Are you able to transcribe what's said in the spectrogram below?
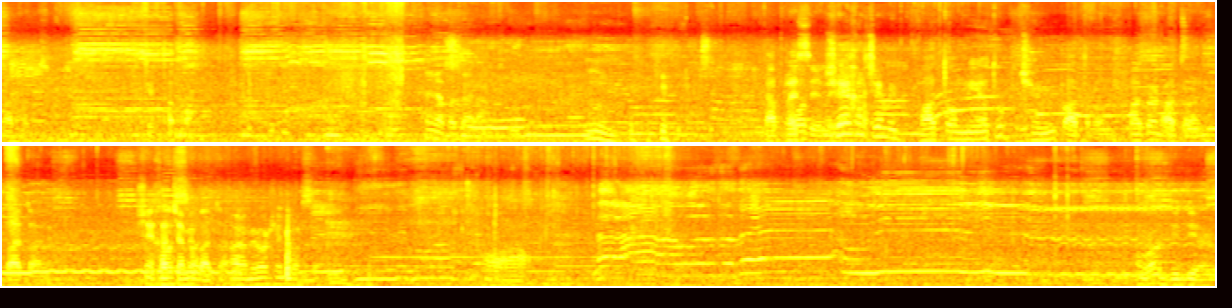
მადლობა. გეთამა. რა პატარა. დაპრესილი. შენ ხარ ჩემი ბატონია თუ ჩემი პატრონი? ბატონი, ბატონი. ბატონი. შენ ხარ ჩემი ბატონი. არა, მე ვარ შენი აა. ვა, დიდი არა.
